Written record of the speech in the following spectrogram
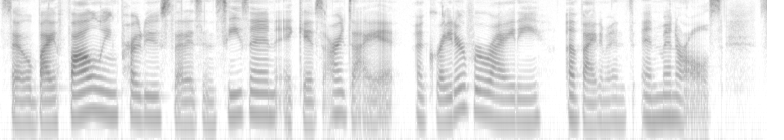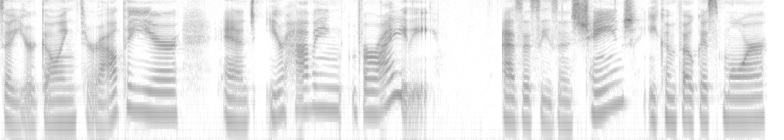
So, by following produce that is in season, it gives our diet a greater variety of vitamins and minerals. So, you're going throughout the year and you're having variety. As the seasons change, you can focus more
